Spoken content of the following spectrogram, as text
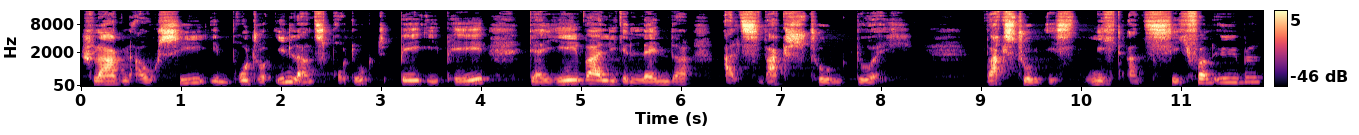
schlagen auch sie im Bruttoinlandsprodukt BIP der jeweiligen Länder als Wachstum durch. Wachstum ist nicht an sich von übel,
